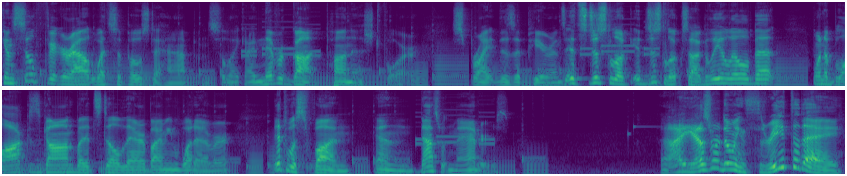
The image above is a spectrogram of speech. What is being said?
can still figure out what's supposed to happen. So like I never got punished for sprite disappearance. It's just look it just looks ugly a little bit when a block is gone, but it's still there, but I mean whatever. It was fun, and that's what matters. I guess we're doing three today.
